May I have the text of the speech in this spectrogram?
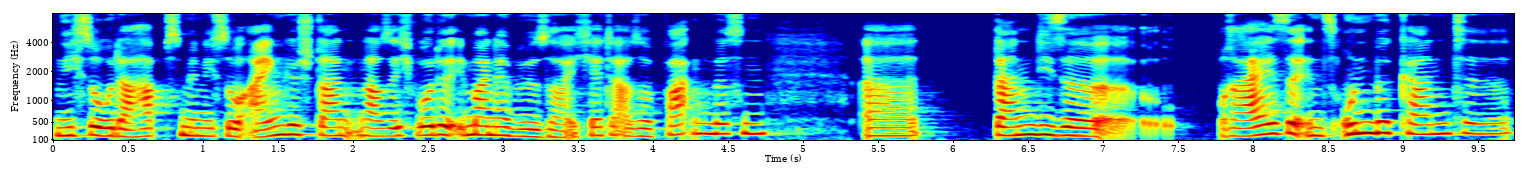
nicht so oder habe es mir nicht so eingestanden. Also ich wurde immer nervöser. Ich hätte also packen müssen. Äh, dann diese Reise ins Unbekannte,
